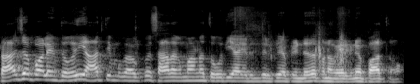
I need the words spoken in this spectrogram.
ராஜபாளையம் தொகுதி அதிமுகவுக்கு சாதகமான தொகுதியாக இருந்திருக்கு அப்படின்றத இப்போ நம்ம ஏற்கனவே பார்த்தோம்.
